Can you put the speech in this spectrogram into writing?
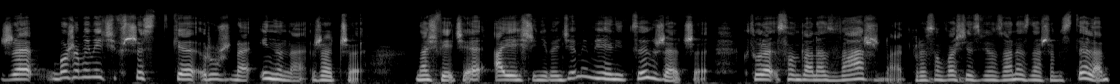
że możemy mieć wszystkie różne inne rzeczy na świecie, a jeśli nie będziemy mieli tych rzeczy, które są dla nas ważne, które są właśnie związane z naszym stylem,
